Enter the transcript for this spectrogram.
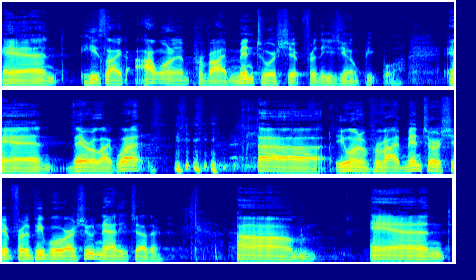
And he's like, I want to provide mentorship for these young people. And they were like, What? uh, you want to provide mentorship for the people who are shooting at each other? Um, and,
